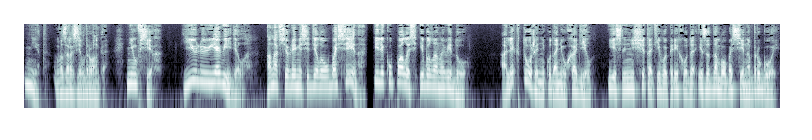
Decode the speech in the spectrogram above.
«Нет», — возразил Дронга, — «не у всех. Юлию я видел. Она все время сидела у бассейна или купалась и была на виду. Олег тоже никуда не уходил, если не считать его перехода из одного бассейна в другой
